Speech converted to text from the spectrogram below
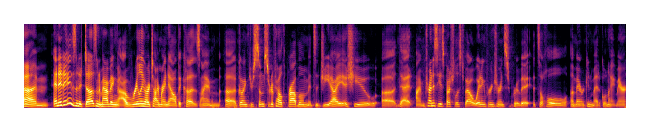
Um, and it is, and it does, and I'm having a really hard time right now because I'm uh, going through some sort of health problem. It's a GI issue uh, that I'm trying to see a specialist about, waiting for insurance to prove it. It's a whole American medical nightmare.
